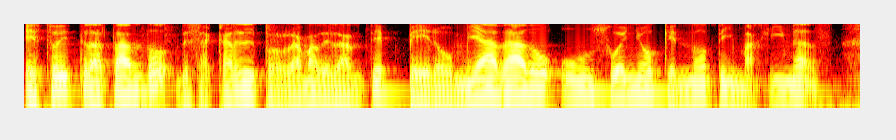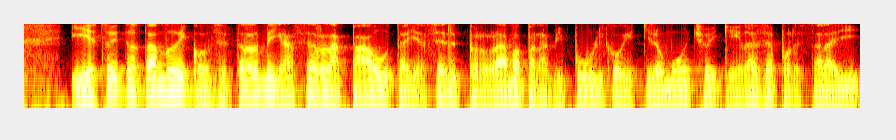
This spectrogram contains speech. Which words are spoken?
Estoy tratando de sacar el programa adelante, pero me ha dado un sueño que no te imaginas. Y estoy tratando de concentrarme en hacer la pauta y hacer el programa para mi público que quiero mucho y que gracias por estar ahí.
